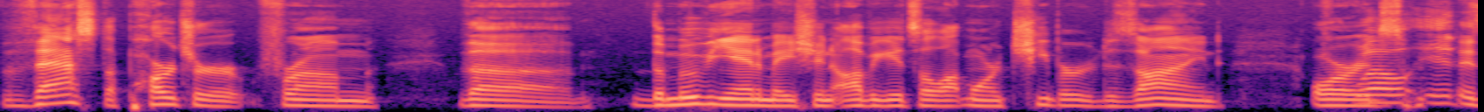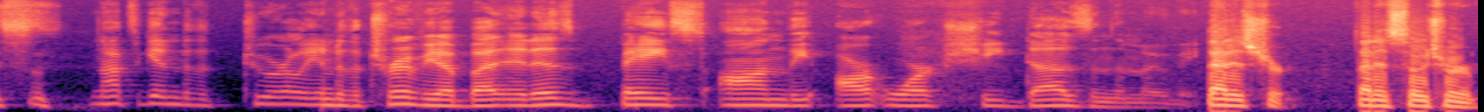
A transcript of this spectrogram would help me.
vast departure from the the movie animation. Obviously, it's a lot more cheaper designed. Or well, it's, it's, not to get into the too early into the trivia, but it is based on the artwork she does in the movie. that is true. That is so true.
